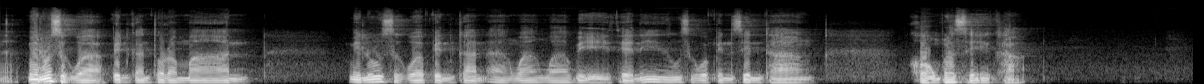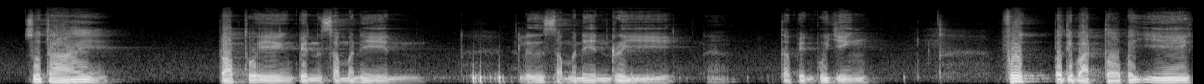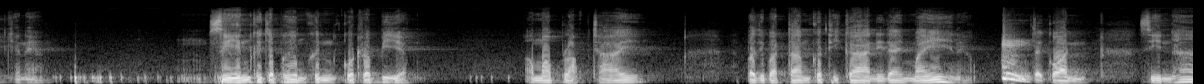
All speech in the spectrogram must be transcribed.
นะไม่รู้สึกว่าเป็นการทรมาน ไม่รู้สึกว่าเป็นการอ้างว้างว้าเวแต่นี่รู้สึกว่าเป็นเส้นทางของพระเสขะ สุดท้าย ปรับตัวเองเป็นสัมมเนนหรือสัมมเนนรีนะถ้าเป็นผู้หญิง ฝึกปฏิบัติต่อไปอีกเนี่ยศีลก็จะเพิ่มขึ้นกฎระเบียบ เอามาปรับใช้ ปฏิบัติตามกติกานี้ได้ไหมนะแต่ก่อนศีลห้า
